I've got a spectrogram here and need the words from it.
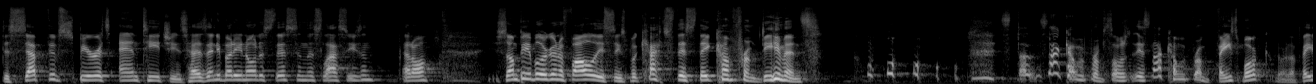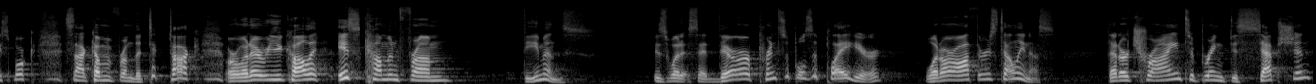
Deceptive spirits and teachings. Has anybody noticed this in this last season at all? Some people are going to follow these things, but catch this, they come from demons. It's, not, it's, not, coming from social, it's not coming from Facebook or the Facebook. It's not coming from the TikTok or whatever you call it. It's coming from demons, is what it said. There are principles at play here, what our author is telling us, that are trying to bring deception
